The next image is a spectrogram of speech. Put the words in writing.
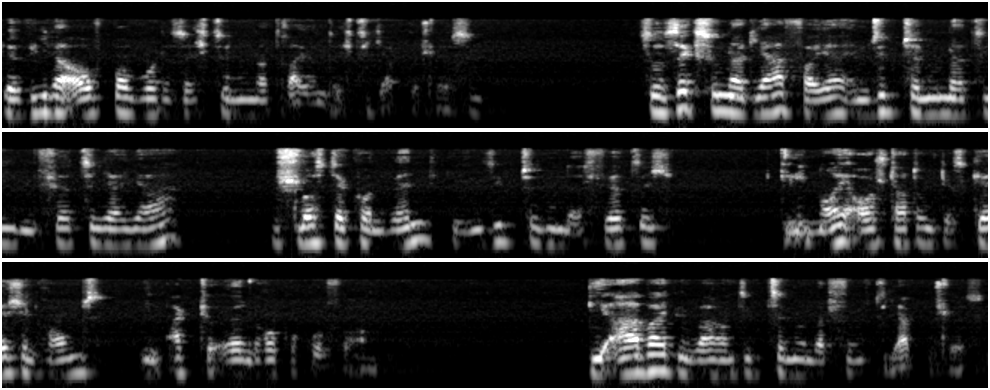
Der Wiederaufbau wurde 1663 abgeschlossen. Zur 600-Jahr-Feier im 1747er Jahr beschloss der Konvent gegen 1740 die Neuausstattung des Kirchenraums in aktuellen Rokokoformen. Die Arbeiten waren 1750 abgeschlossen.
